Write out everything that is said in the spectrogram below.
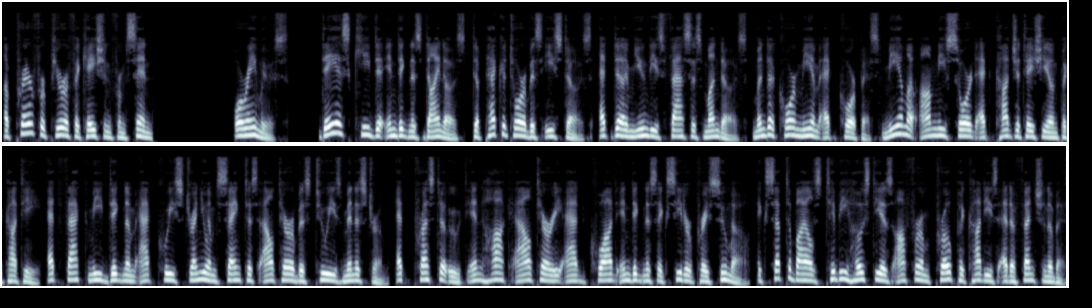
A prayer for purification from sin Oremus Deus qui de indignis dinos, de peccatoribus istos, et de immundies facis mundos, munda cor meum et corpus meum a omni sord et cogitatione peccati, et fac me dignum at qui strenuum sanctus alteribus tuis ministrum, et presta ut in hoc alteri ad quod indignis exceder presumo, acceptabiles tibi hostias offerum pro peccatis et offensionibus,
